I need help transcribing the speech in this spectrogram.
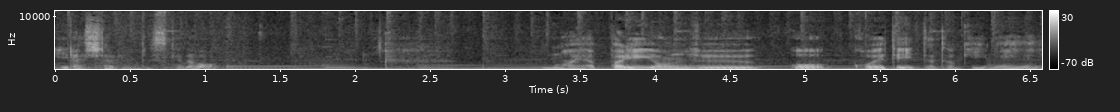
いらっしゃるんですけど、まあ、やっぱり40を超えていった時に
